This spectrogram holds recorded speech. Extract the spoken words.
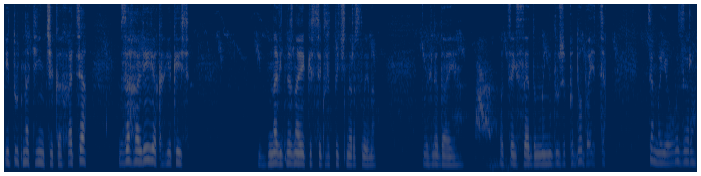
І тут на кінчиках. А ця взагалі як якийсь, навіть не знаю, якась екзотична рослина виглядає. Оцей седум мені дуже подобається. Це моє озеро.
